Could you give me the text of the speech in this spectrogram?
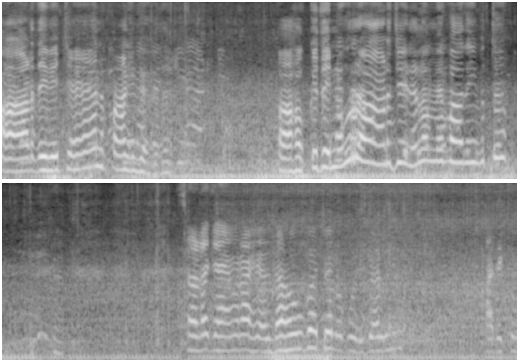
ਆੜ ਦੇ ਵਿੱਚ ਐਨ ਪਾਣੀ ਵਗਦਾ ਆਹੋ ਕਿਤੇ ਨੂੰ ਰਾੜ ਜੇ ਨਾ ਲੰਮੇ ਪਾ ਪੁੱਤ। ਸਾਡਾ ਕੈਮਰਾ ਹਿਲਦਾ ਹੋਊਗਾ ਚਲੋ ਕੋਈ ਗੱਲ ਨਹੀਂ ਆ ਦੇਖੋ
